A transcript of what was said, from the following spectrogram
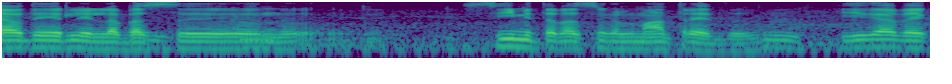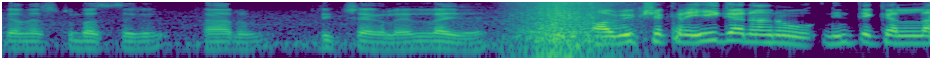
ಯಾವುದೇ ಇರಲಿಲ್ಲ ಬಸ್ ಒಂದು ಸೀಮಿತ ಬಸ್ಸುಗಳು ಮಾತ್ರ ಇದ್ದು ಈಗ ಬೇಕಾದಷ್ಟು ಬಸ್ ಕಾರು ರಿಕ್ಷಾಗಳು ಎಲ್ಲ ಇದೆ. ಆ ವೀಕ್ಷಕರೇ ಈಗ ನಾನು ನಿಂತಿಕೆಲ್ಲ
